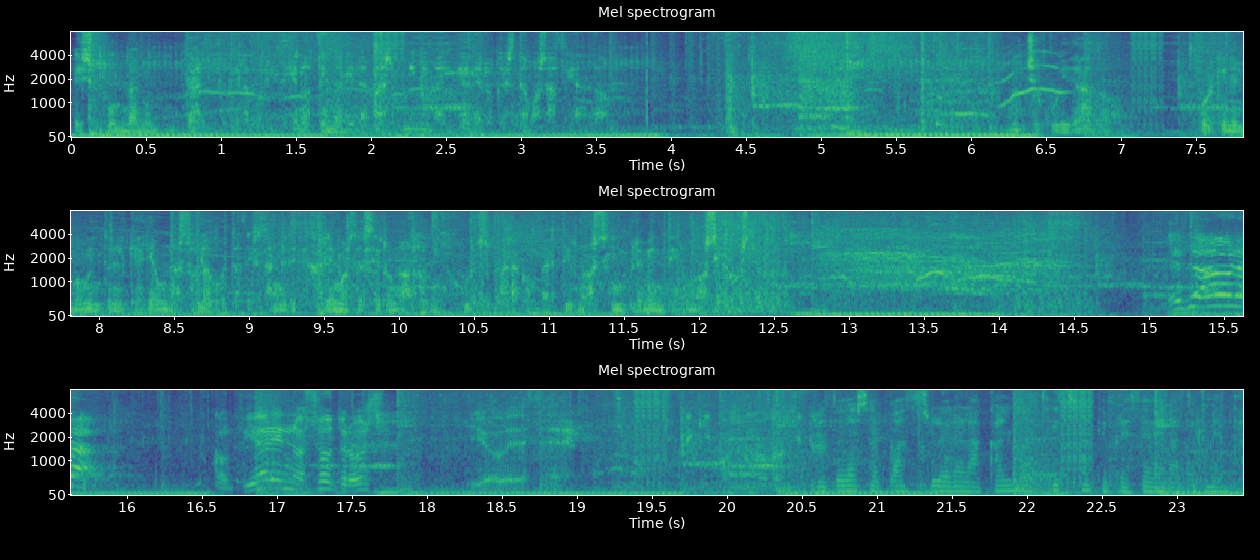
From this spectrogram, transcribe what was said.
Es fundamental que la policía no tenga ni la más mínima idea de lo que estamos haciendo. Mucho cuidado, porque en el momento en el que haya una sola gota de sangre dejaremos de ser unos Robin Hoods para convertirnos simplemente en unos hijos de... ¡Es la hora! Confiar en nosotros y obedecer. Pero toda esa paz solo era la calma chicha que precede a la tormenta.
